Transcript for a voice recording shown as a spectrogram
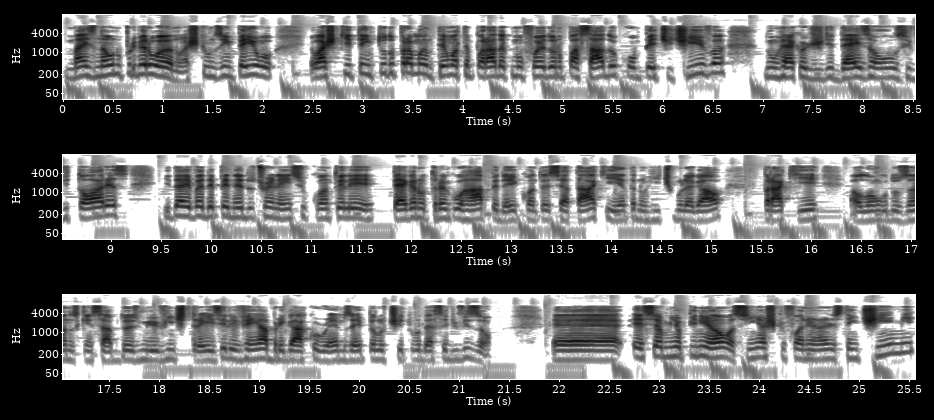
mas não no primeiro ano. Acho que um desempenho, eu acho que tem tudo para manter uma temporada como foi do ano passado, competitiva, num recorde de 10 a 11 vitórias, e daí vai depender do Trey Lance o quanto ele pega no tranco rápido aí, quanto esse ataque e entra no ritmo legal, para que ao longo dos anos, quem sabe 2023, ele venha a brigar com o Rams aí pelo título dessa divisão. É, essa é a minha opinião, assim, acho que o 49ers tem time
